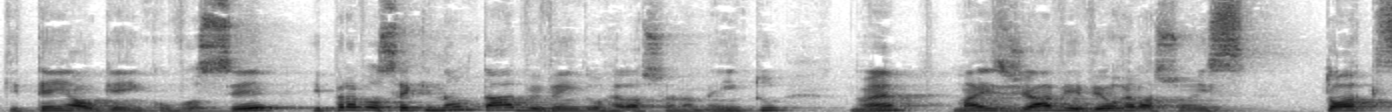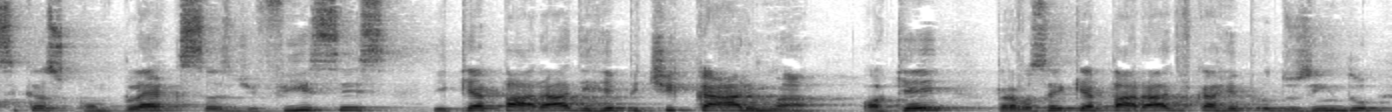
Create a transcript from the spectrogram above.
que tem alguém com você e para você que não está vivendo um relacionamento, não é? Mas já viveu relações tóxicas, complexas, difíceis e quer parar de repetir karma, ok? Para você que quer parar de ficar reproduzindo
